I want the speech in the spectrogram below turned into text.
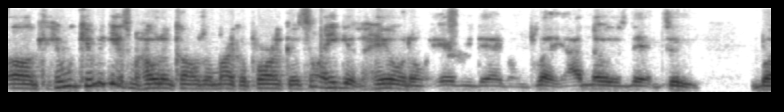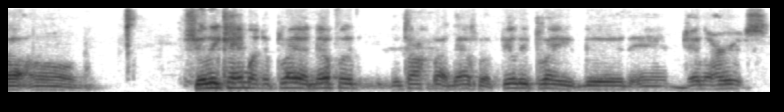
uh, can we can we get some holding calls on Michael Parsons? Because he gets held on every daggone play. I noticed that too. But um, Philly came up to play enough of, to talk about that, but Philly played good, and Jalen Hurts.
